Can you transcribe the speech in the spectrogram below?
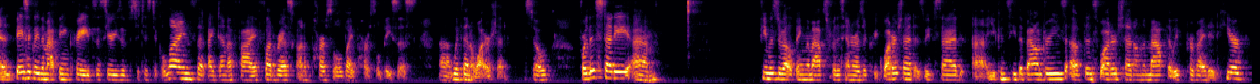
and basically, the mapping creates a series of statistical lines that identify flood risk on a parcel by parcel basis uh, within a watershed. So, for this study, um, FEMA is developing the maps for the Santa Rosa Creek watershed. As we've said, uh, you can see the boundaries of this watershed on the map that we've provided here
